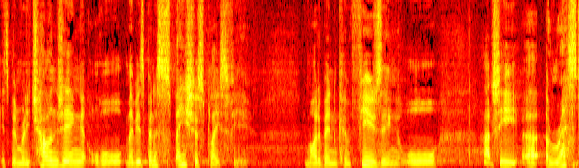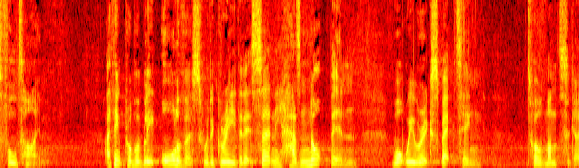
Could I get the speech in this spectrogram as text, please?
it's been really challenging or maybe it's been a spacious place for you. It might have been confusing or actually a, a restful time. I think probably all of us would agree that it certainly has not been what we were expecting 12 months ago.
